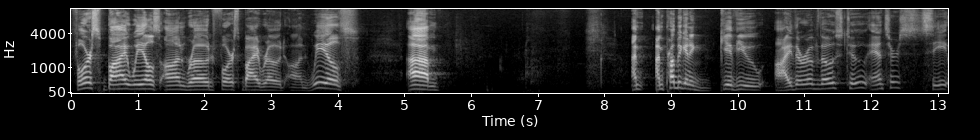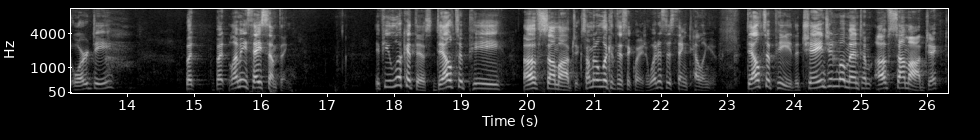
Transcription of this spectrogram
Force by wheels on road, force by road on wheels. Um, I'm, I'm probably going to give you either of those two answers, C or D. But, but let me say something. If you look at this, delta P of some object. So I'm going to look at this equation. What is this thing telling you? Delta P, the change in momentum of some object,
